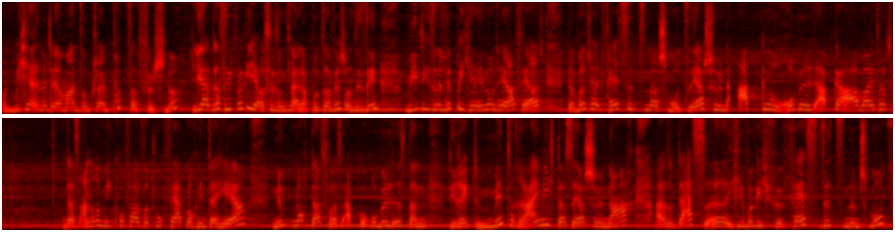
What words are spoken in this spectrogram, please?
Und mich erinnert er immer an so einen kleinen Putzerfisch, ne? Ja, das sieht wirklich aus wie so ein kleiner Putzerfisch. Und Sie sehen, wie diese Lippe hier hin und her fährt. Da wird halt festsitzender Schmutz sehr schön abgerubbelt, abgearbeitet. Das andere Mikrofasertuch fährt noch hinterher, nimmt noch das, was abgerubbelt ist, dann direkt mit, reinigt das sehr schön nach. Also das äh, hier wirklich für fest sitzenden Schmutz.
